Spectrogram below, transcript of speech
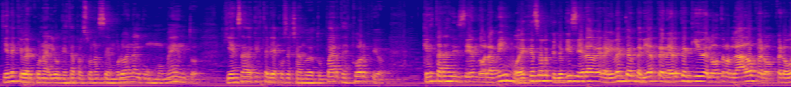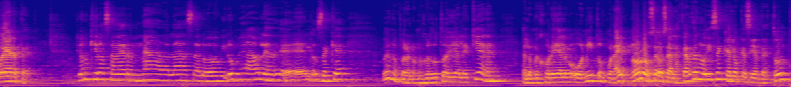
Tiene que ver con algo que esta persona sembró en algún momento. ¿Quién sabe qué estaría cosechando de tu parte, Escorpio? ¿Qué estarás diciendo ahora mismo? Es que eso es lo que yo quisiera ver. Ahí me encantaría tenerte aquí del otro lado, pero, pero verte. Yo no quiero saber nada, Lázaro. A mí no me hables de él, no sé qué. Bueno, pero a lo mejor tú todavía le quieres. A lo mejor hay algo bonito por ahí. No lo sé. O sea, las cartas no dicen qué es lo que sientes tú.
